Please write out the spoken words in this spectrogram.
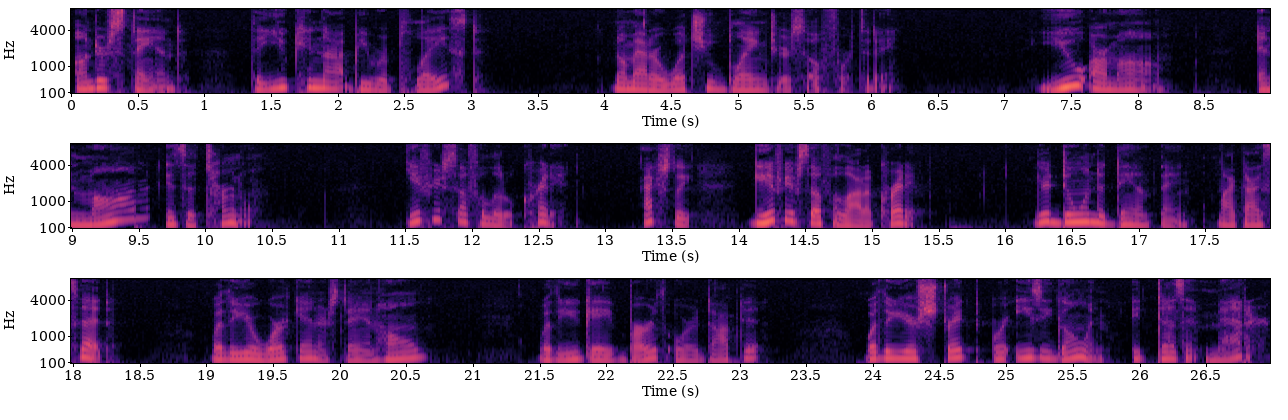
Understand that you cannot be replaced no matter what you blamed yourself for today. You are mom, and mom is eternal. Give yourself a little credit. Actually, give yourself a lot of credit. You're doing the damn thing, like I said. Whether you're working or staying home, whether you gave birth or adopted, whether you're strict or easygoing, it doesn't matter.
